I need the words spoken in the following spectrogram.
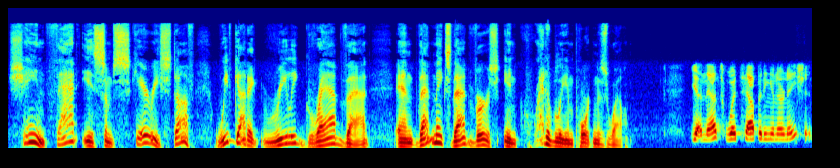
Shane, that is some scary stuff. We've got to really grab that, and that makes that verse incredibly important as well. Yeah, and that's what's happening in our nation.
